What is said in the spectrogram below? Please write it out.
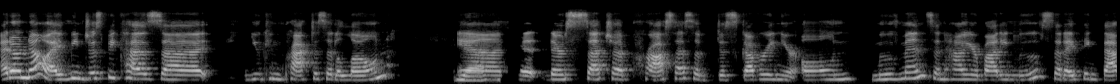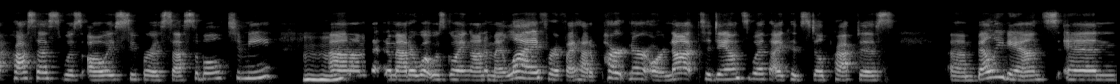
I don't know. I mean, just because uh, you can practice it alone, yes. and it, there's such a process of discovering your own movements and how your body moves that I think that process was always super accessible to me. Mm-hmm. Um, no matter what was going on in my life, or if I had a partner or not to dance with, I could still practice um, belly dance and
